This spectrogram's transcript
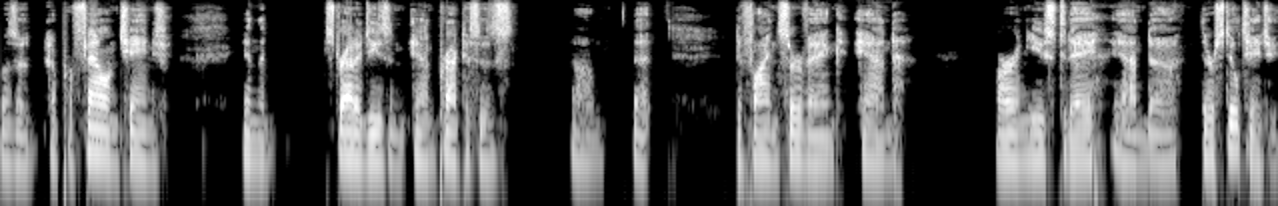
was a, a profound change in the strategies and, and practices um, that define surveying and are in use today, and uh, they're still changing.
